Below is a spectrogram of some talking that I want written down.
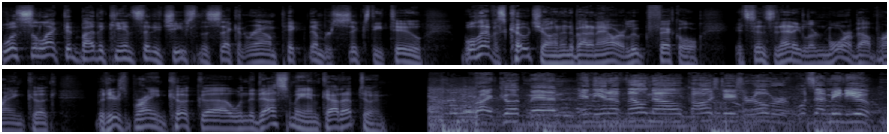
was selected by the Kansas City Chiefs in the second round, pick number 62. We'll have his coach on in about an hour, Luke Fickell at Cincinnati, learn more about Brian Cook. But here's Brian Cook uh, when the Dust Man caught up to him. Brian Cook, man, in the NFL now. College days are over. What's that mean to you?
